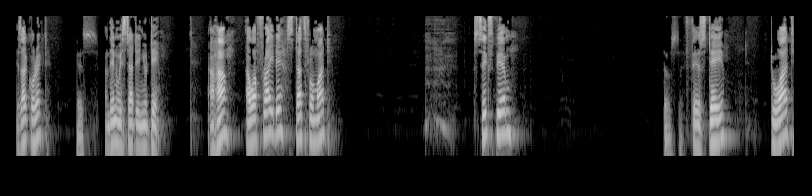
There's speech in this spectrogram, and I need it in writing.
Is that correct? Yes. And then we start a new day. Uh huh. Our Friday starts from what? 6 p.m. Thursday. Thursday to what?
